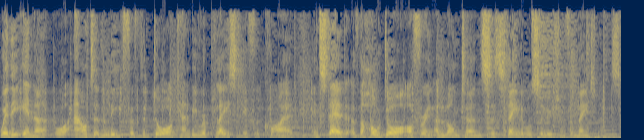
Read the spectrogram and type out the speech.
where the inner or outer leaf of the door can be replaced if required, instead of the whole door offering a long-term sustainable solution for maintenance.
